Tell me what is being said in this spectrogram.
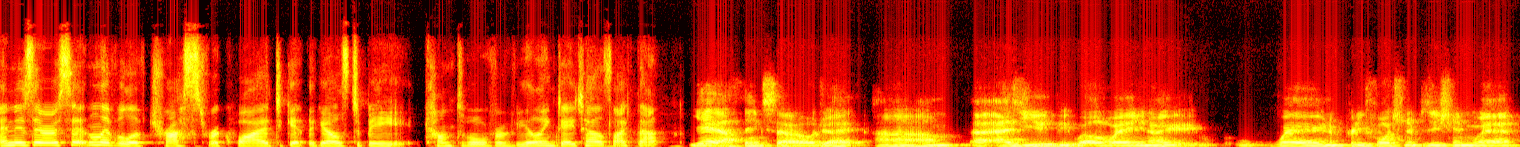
And is there a certain level of trust required to get the girls to be comfortable revealing details like that? Yeah i think so lj um, as you'd be well aware you know we're in a pretty fortunate position where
